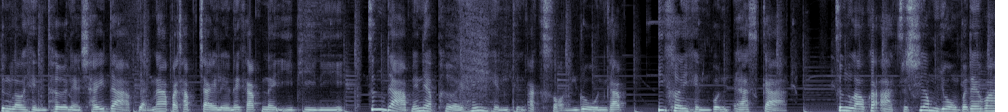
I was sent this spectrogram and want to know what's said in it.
ซึ่งเราเห็นเธอเนี่ยใช้ดาบอย่างน่าประทับใจเลยนะครับใน EP นี้ ซึ่งดาบนี้เนี่ยเผยให้เห็นถึงอักษรรูนครับ ที่เคยเห็นบนแอสการ์ดซึ่งเราก็อาจจะเชื่อมโยงไปได้ว่า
